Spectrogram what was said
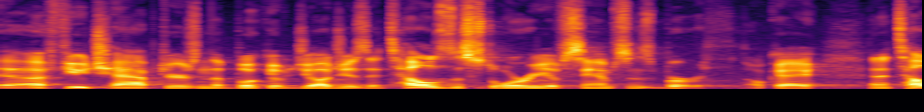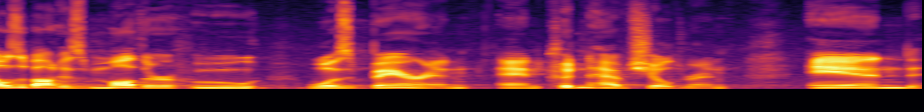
uh, a few chapters in the book of Judges, it tells the story of Samson's birth, okay? And it tells about his mother who was barren and couldn't have children. And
